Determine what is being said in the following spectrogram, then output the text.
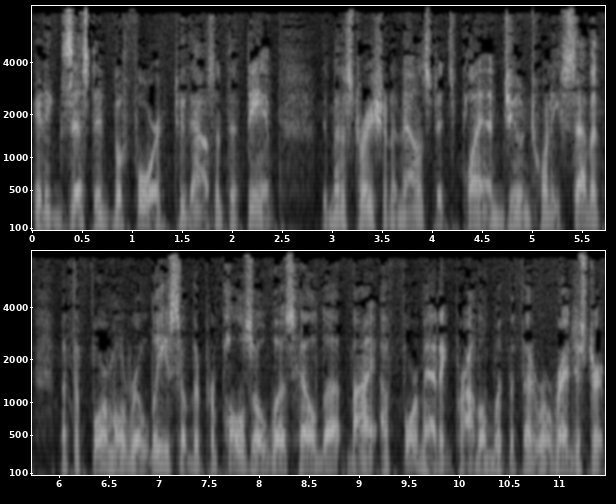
it existed before 2015. The administration announced its plan June 27th, but the formal release of the proposal was held up by a formatting problem with the Federal Register.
